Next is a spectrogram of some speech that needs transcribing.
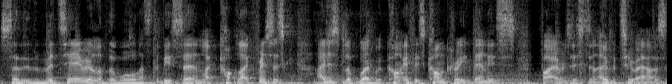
So the, the, material of the wall has to be certain, like co- like for instance, I just look, work with con- if it's concrete, then it's fire resistant over two hours,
